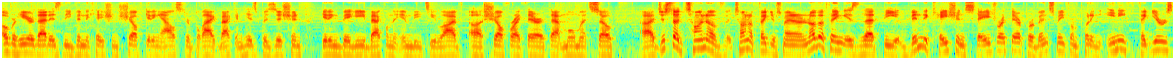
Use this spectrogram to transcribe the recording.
over here, that is the Vindication shelf, getting Aleister Black back in his position, getting Big E back on the MDT Live uh, shelf right there at that moment. So, uh, just a ton of ton of figures, man. And another thing is that the Vindication stage right there prevents me from putting any figures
